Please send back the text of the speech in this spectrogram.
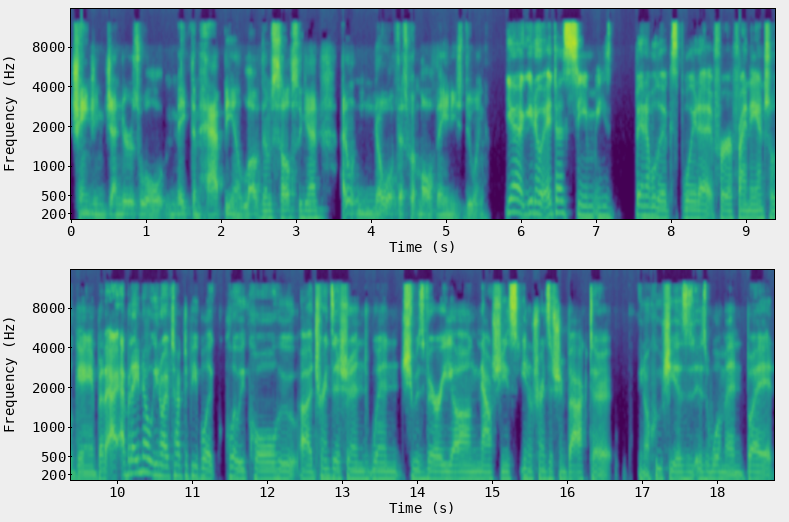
changing genders will make them happy and love themselves again. I don't know if that's what Mulvaney's doing. Yeah, you know, it does seem he's been able to exploit it for a financial gain. But I, but I know, you know, I've talked to people like Chloe Cole who uh, transitioned when she was very young. Now she's, you know, transitioned back to, you know, who she is as a woman. But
